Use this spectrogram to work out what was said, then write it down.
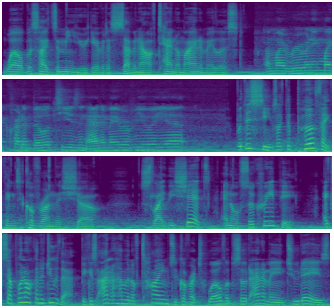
Well, besides to me who gave it a 7 out of 10 on my anime list. Am I ruining my credibility as an anime reviewer yet? But this seems like the perfect thing to cover on this show. Slightly shit and also creepy. Except we're not going to do that because I don't have enough time to cover a 12 episode anime in 2 days,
